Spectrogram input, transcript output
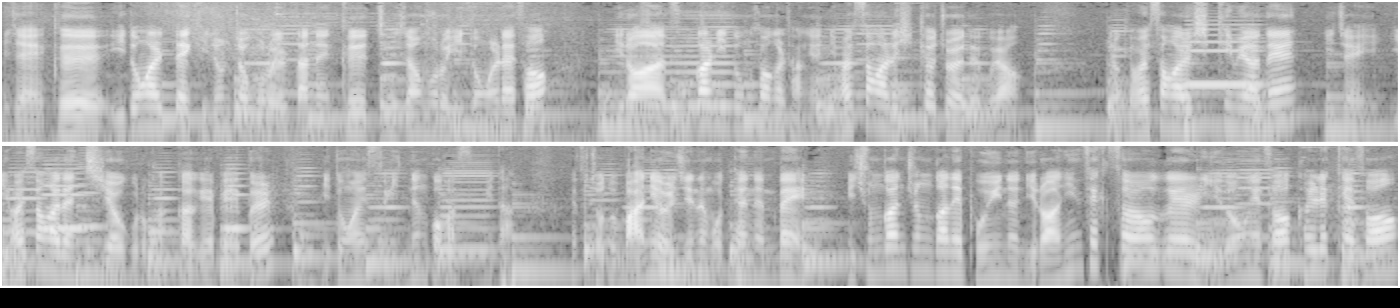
이제 그 이동할 때 기존적으로 일단은 그 지점으로 이동을 해서 이러한 순간이동석을 당연히 활성화를 시켜줘야 되고요. 이렇게 활성화를 시키면은 이제 이 활성화된 지역으로 각각의 맵을 이동할 수 있는 것 같습니다. 그래서 저도 많이 열지는 못했는데 이 중간중간에 보이는 이러한 흰색 석을 이동해서 클릭해서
